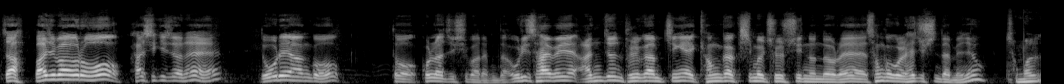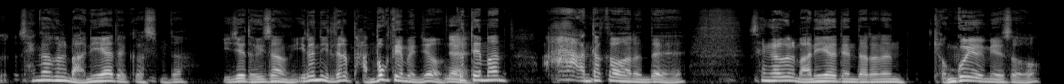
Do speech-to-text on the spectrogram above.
자 마지막으로 가시기 전에 노래 한 곡 더 골라주시기 바랍니다. 우리 사회의 안전 불감증에 경각심을 줄 수 있는 노래 선곡을 해주신다면요. 정말 생각을 많이 해야 될 것 같습니다. 이제 더 이상 이런 일들은 반복되면요. 네. 그때만 아 안타까워하는데 생각을 많이 해야 된다라는 경고의 의미에서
